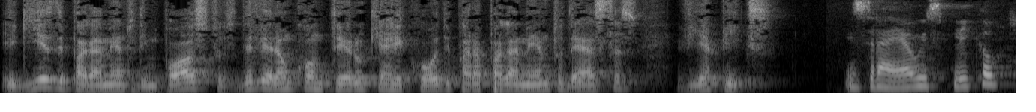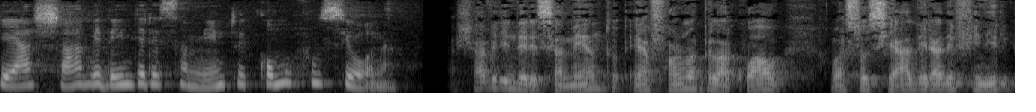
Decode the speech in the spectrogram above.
e guias de pagamento de impostos deverão conter o QR Code para pagamento destas via Pix. Israel explica o que é a chave de endereçamento e como funciona. Chave de endereçamento é a forma pela qual o associado irá definir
